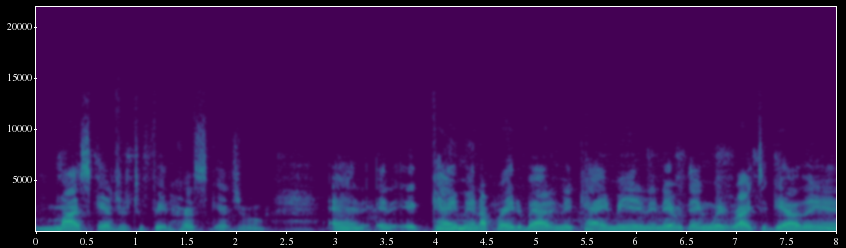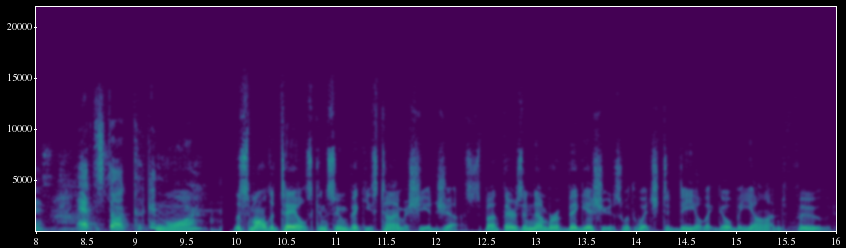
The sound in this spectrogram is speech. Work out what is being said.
my schedule to fit her schedule. And, and it came in, I prayed about it, and it came in, and everything went right together. And I had to start cooking more. The small details consume Vicky's time as she adjusts, but there's a number of big issues with which to deal that go beyond food.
